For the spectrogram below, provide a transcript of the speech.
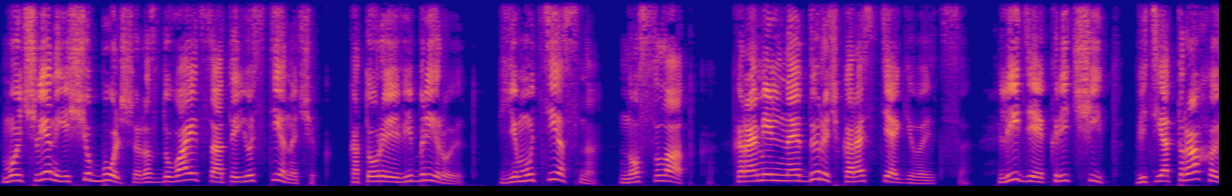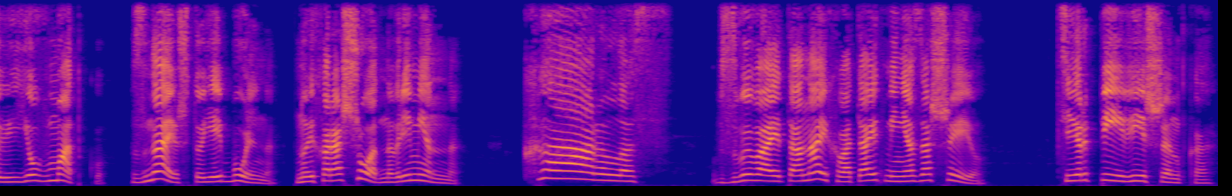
Мой член еще больше раздувается от ее стеночек, которые вибрируют. Ему тесно, но сладко. Карамельная дырочка растягивается. Лидия кричит, ведь я трахаю ее в матку. Знаю, что ей больно, но и хорошо одновременно. «Карлос!» Взвывает она и хватает меня за шею. «Терпи, вишенка!»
